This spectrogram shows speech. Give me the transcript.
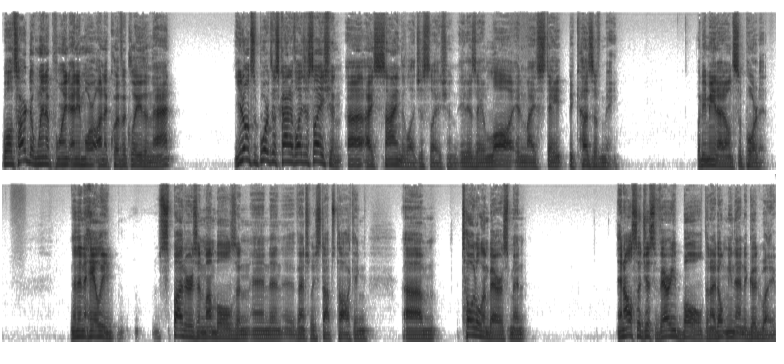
Well, it's hard to win a point any more unequivocally than that. You don't support this kind of legislation. Uh, I signed the legislation. It is a law in my state because of me. What do you mean I don't support it? And then Haley sputters and mumbles and, and then eventually stops talking. Um, total embarrassment. And also just very bold, and I don't mean that in a good way.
